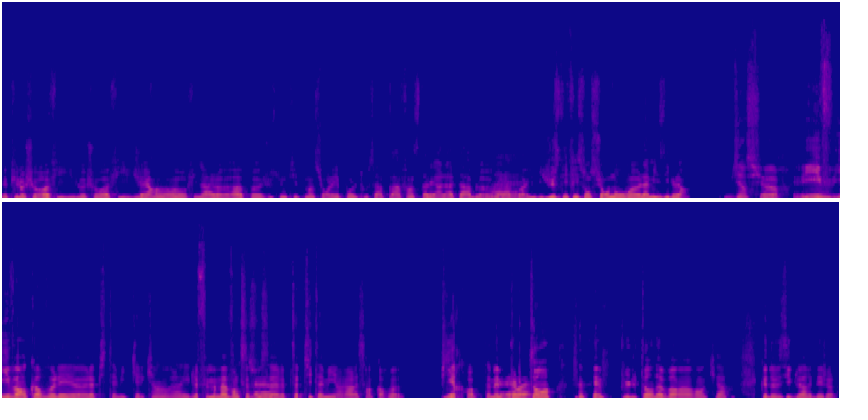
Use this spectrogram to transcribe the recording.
et le show-off, il le show-off, il gère, hein, au final, hop, juste une petite main sur l'épaule, tout ça, paf, installé à la table, voilà quoi. Il justifie son surnom, heu, l'ami Ziggler. Bien sûr, il va encore voler, heu, la petite amie de quelqu'un, voilà, il le fait même avant que ça soit Ouais. sa sa petite amie. Alors là, c'est encore, heu, pire quoi. Tu as même Eh plus le ouais. temps tu as même plus le temps d'avoir un rencard que Dolph Ziggler est déjà là.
